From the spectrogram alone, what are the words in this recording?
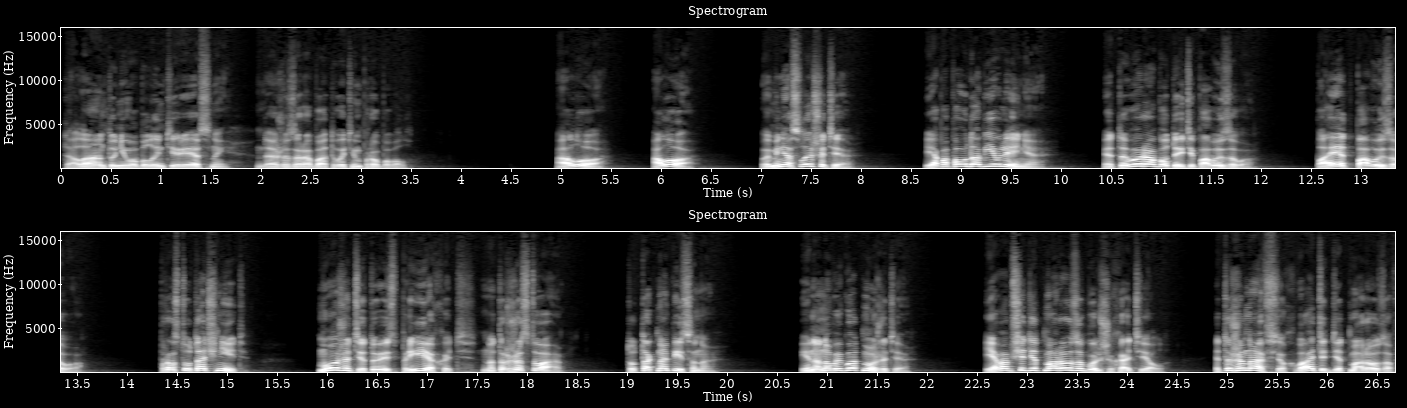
Талант у него был интересный, даже зарабатывать им пробовал. «Алло! Алло! Вы меня слышите? Я по поводу объявления. Это вы работаете по вызову? Поэт по вызову. Просто уточнить. Можете, то есть, приехать на торжества? Тут так написано. И на Новый год можете? Я вообще Дед Мороза больше хотел. Это жена все, хватит Дед Морозов.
